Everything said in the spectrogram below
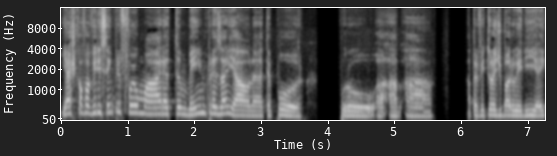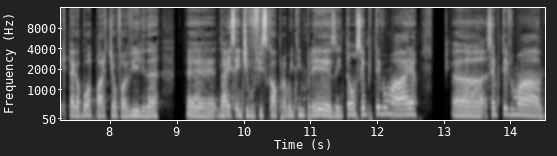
E acho que Alphaville sempre foi uma área também empresarial, né? Até por, por o, a, a, a, prefeitura de Barueri aí, que pega boa parte de Alphaville, né? É, dá incentivo fiscal para muita empresa. Então sempre teve uma área, uh, sempre teve uma,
